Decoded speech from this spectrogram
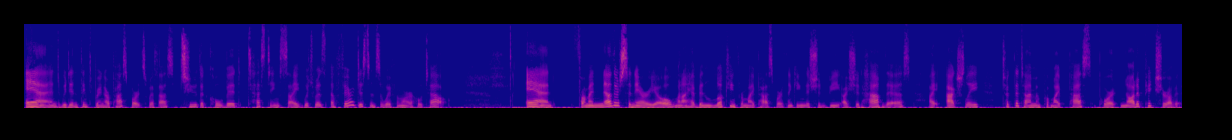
And we didn't think to bring our passports with us to the COVID testing site, which was a fair distance away from our hotel. And from another scenario, when I had been looking for my passport, thinking this should be, I should have this, I actually took the time and put my passport, not a picture of it,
